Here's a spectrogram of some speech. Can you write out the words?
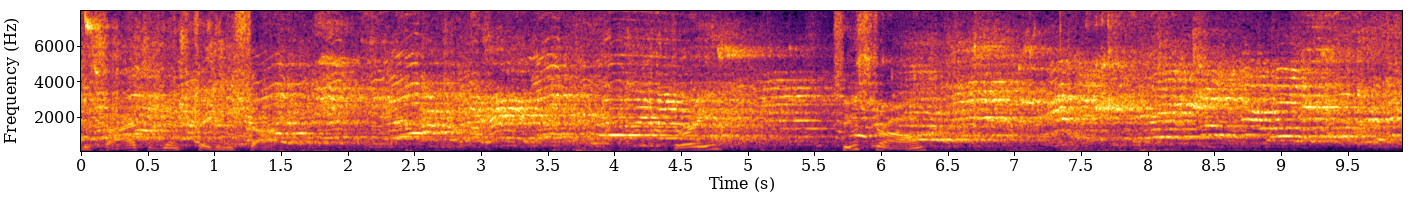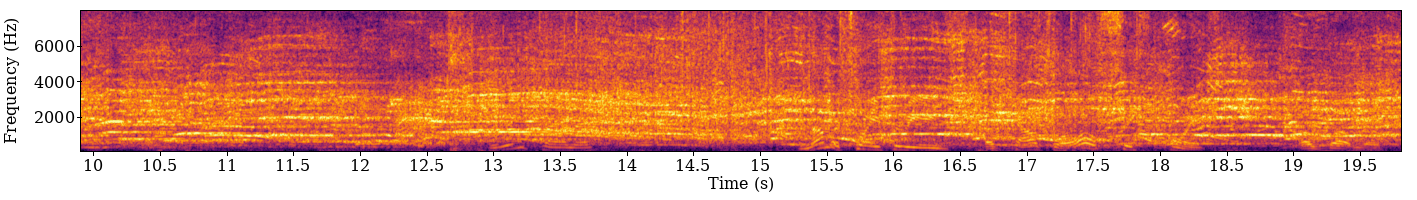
decides against taking the shot. Three, too strong. Three-pointer. Number 23 accounts for all six points of Butler.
